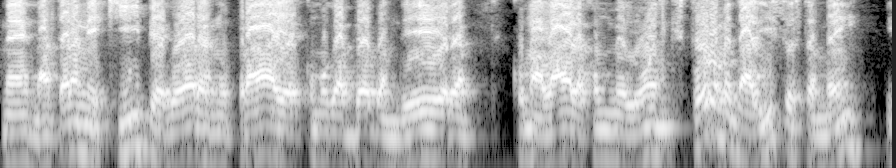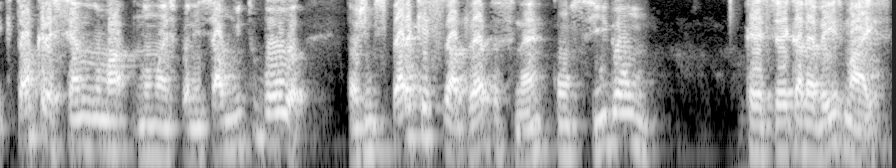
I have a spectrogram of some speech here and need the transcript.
né, até na minha equipe agora no Praia, como o Gabriel Bandeira, como a Laila, como o Meloni, que foram medalhistas também e que estão crescendo numa, numa exponencial muito boa. Então a gente espera que esses atletas né, consigam crescer cada vez mais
